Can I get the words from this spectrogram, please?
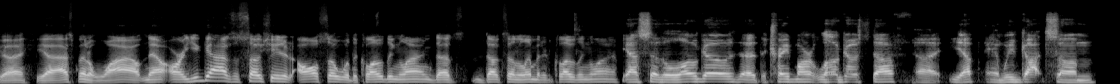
Okay. Yeah, that's been a while. Now, are you guys associated also with the clothing line, Ducks, Ducks Unlimited clothing line? Yeah, so the logo, the the trademark logo stuff, uh, yep, and we've got some,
